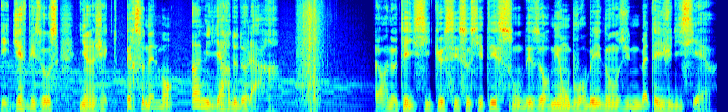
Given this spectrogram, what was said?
Et Jeff Bezos y injecte personnellement un milliard de dollars. Alors à noter ici que ces sociétés sont désormais embourbées dans une bataille judiciaire.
